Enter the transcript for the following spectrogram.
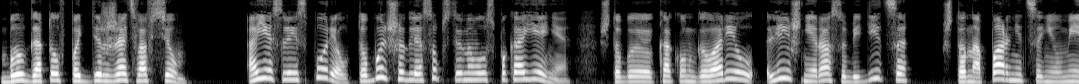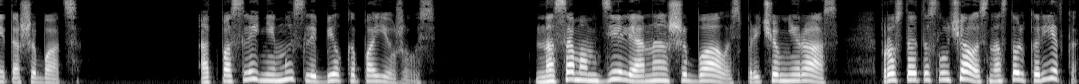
был готов поддержать во всем. А если и спорил, то больше для собственного успокоения, чтобы, как он говорил, лишний раз убедиться, что напарница не умеет ошибаться. От последней мысли Белка поежилась. На самом деле она ошибалась, причем не раз. Просто это случалось настолько редко,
